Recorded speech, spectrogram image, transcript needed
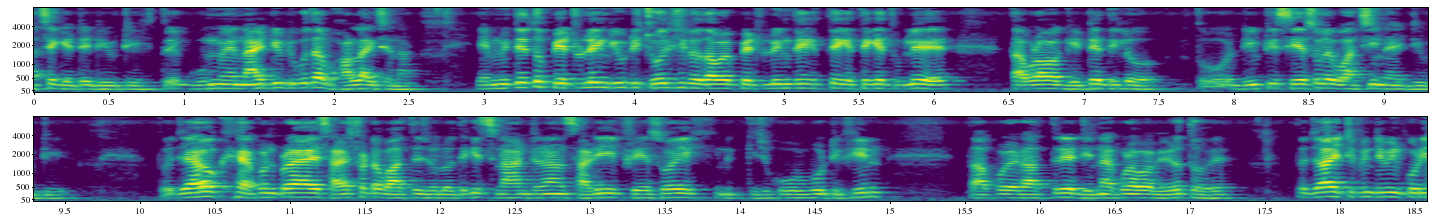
আছে গেটে ডিউটি তো ঘুমে নাইট ডিউটি কোথাও ভালো লাগছে না। এমনিতেই তো পেট্রোলিং ডিউটি চলছিল, তারপরে পেট্রোলিং থেকে থেকে থেকে তুলে তারপর আবার গেটে দিল। তো ডিউটি শেষ হলে বাঁচি নাইট ডিউটি তো যাই হোক, এখন প্রায় সাড়ে ছটা বাজতে চলো দেখি স্নান টান শাড়ি ফ্রেশ হই, কিছু করব টিফিন। তারপরে রাত্রে ডিনার করে আবার বেরোতে হবে। তো যাই, টিফিন টিফিন করি,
